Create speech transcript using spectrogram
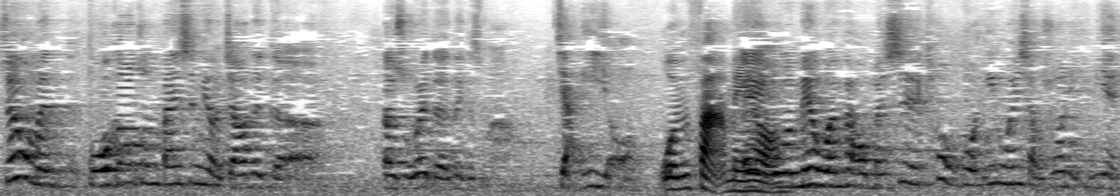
所以我们国高中班是没有教那个。呃，所谓的那个什么讲义哦，文法没有，我们没有文法，我们是透过英文小说里面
